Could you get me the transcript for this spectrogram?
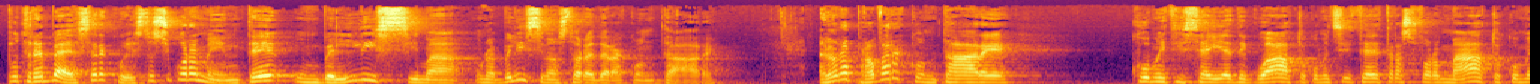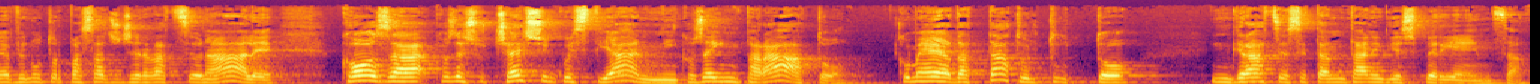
potrebbe essere questo sicuramente un bellissima, una bellissima storia da raccontare. Allora prova a raccontare come ti sei adeguato, come ti sei trasformato, come è avvenuto il passaggio generazionale, cosa, cosa è successo in questi anni, cosa hai imparato, come hai adattato il tutto in grazie a 70 anni di esperienza.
